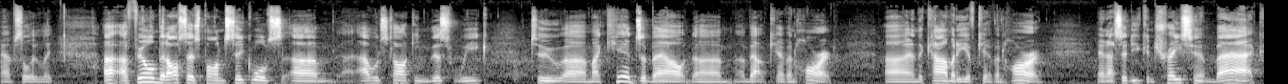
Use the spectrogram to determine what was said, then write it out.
absolutely. Uh, a film that also spawned sequels. Um, I was talking this week to uh, my kids about um, about Kevin Hart uh, and the comedy of Kevin Hart, and I said you can trace him back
